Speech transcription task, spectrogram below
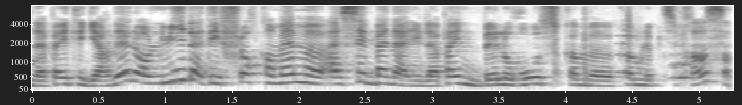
n'a pas été gardé. Alors lui, il a des fleurs quand même assez banales. Il n'a pas une belle rose comme comme le petit prince.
